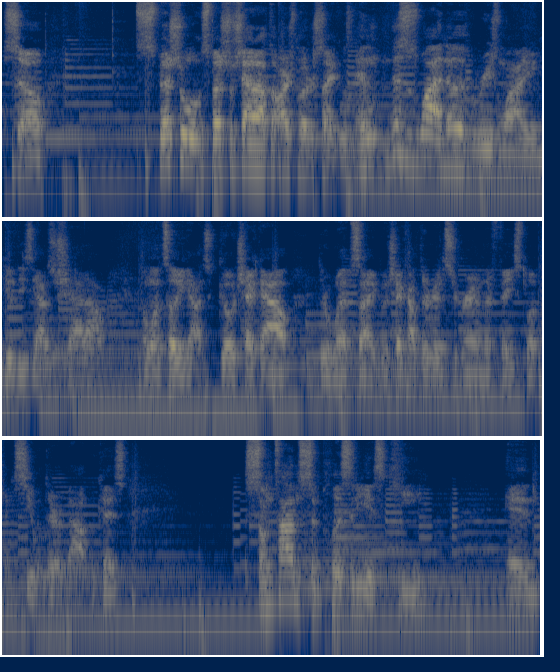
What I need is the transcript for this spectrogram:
So special special shout out to Arch Motorcycles, and this is why another reason why I even give these guys a shout out. I want to tell you guys go check out their website, go check out their Instagram, their Facebook, and see what they're about because sometimes simplicity is key and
